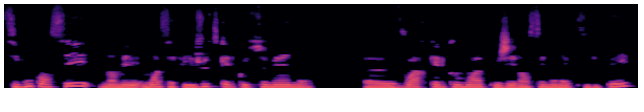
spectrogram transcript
si vous pensez non mais moi ça fait juste quelques semaines euh, voire quelques mois que j'ai lancé mon activité,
